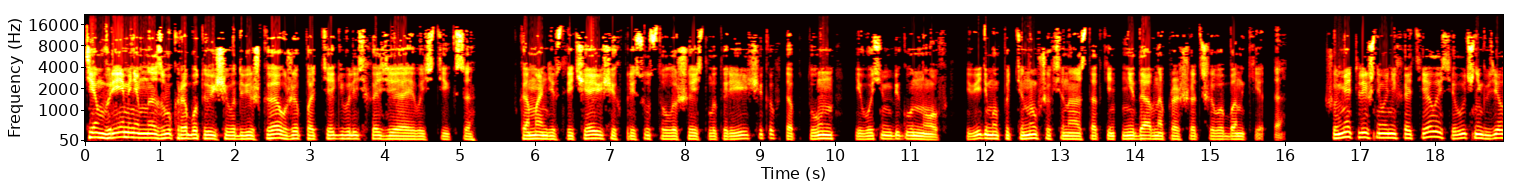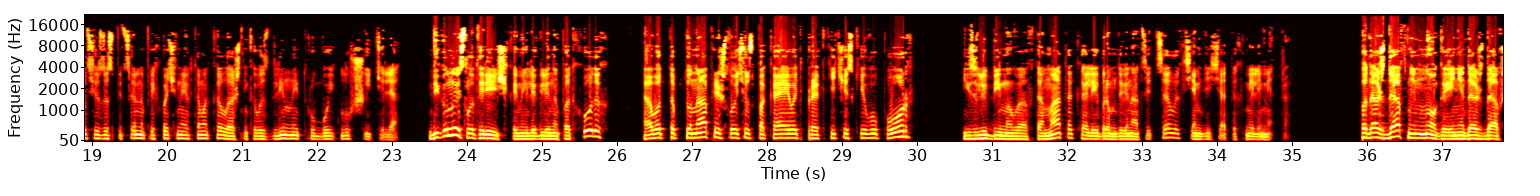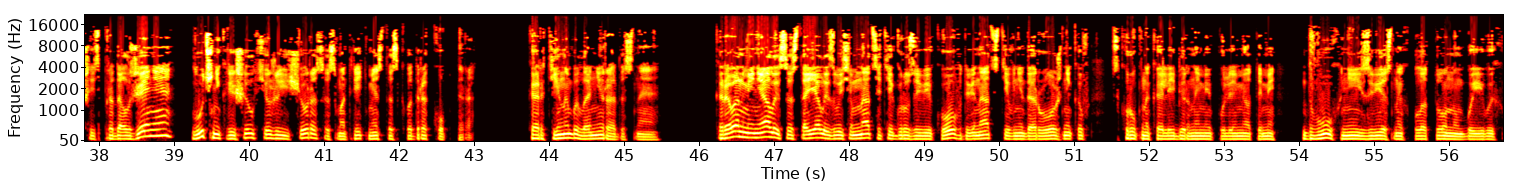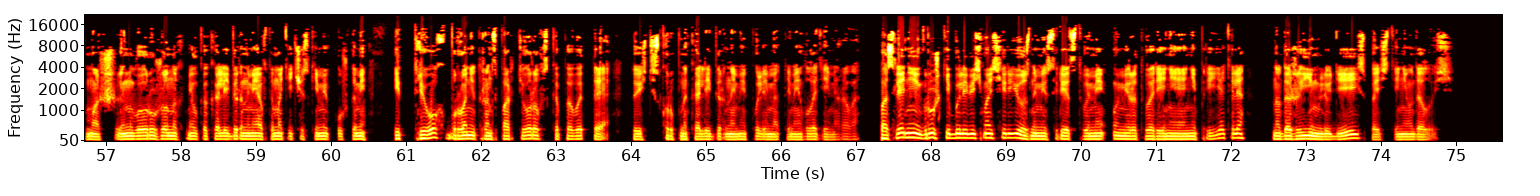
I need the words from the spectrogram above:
Тем временем на звук работающего движка уже подтягивались хозяева Стикса. В команде встречающих присутствовало шесть лотерейщиков, топтун и восемь бегунов, видимо, подтянувшихся на остатки недавно прошедшего банкета. Шуметь лишнего не хотелось, и лучник взялся за специально прихваченный автомат Калашникова с длинной трубой глушителя. Бегуны с лотерейщиками легли на подходах, а вот топтуна пришлось успокаивать практически в упор, из любимого автомата калибром 12,7 мм. Подождав немного и не дождавшись продолжения, лучник решил все же еще раз осмотреть место с квадрокоптера. Картина была нерадостная. Караван менял и состоял из 18 грузовиков, 12 внедорожников с крупнокалиберными пулеметами, двух неизвестных Платону боевых машин, вооруженных мелкокалиберными автоматическими пушками, и трех бронетранспортеров с КПВТ, то есть с крупнокалиберными пулеметами Владимирова. Последние игрушки были весьма серьезными средствами умиротворения неприятеля, но даже им людей спасти не удалось.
